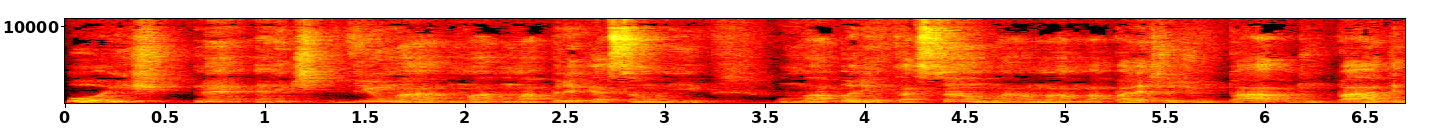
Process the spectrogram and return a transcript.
Hoje, né, a gente viu uma, uma, uma pregação aí, uma orientação, uma, uma, uma, palestra de um, de um padre,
